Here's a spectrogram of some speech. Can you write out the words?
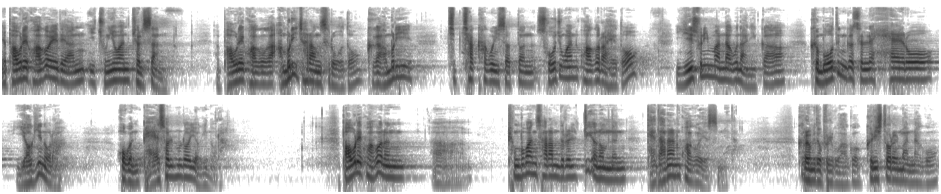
예, 바울의 과거에 대한 이 중요한 결산, 바울의 과거가 아무리 자랑스러워도 그가 아무리 집착하고 있었던 소중한 과거라 해도 예수님 만나고 나니까 그 모든 것을 해로 여기노라 혹은 배설물로 여기노라. 바울의 과거는 아, 평범한 사람들을 뛰어넘는 대단한 과거였습니다. 그럼에도 불구하고 그리스도를 만나고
